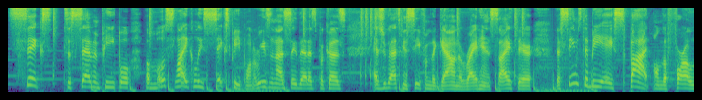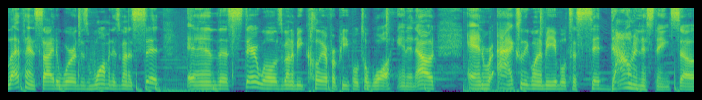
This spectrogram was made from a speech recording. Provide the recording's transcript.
six to seven people but most likely six people and the reason I say that is because as you guys can see from the guy on the right hand side there there seems to be a spot on the far left hand side where this woman is going to sit and the stairwell is going to be clear for people to walk in and out and we're actually going to be able to sit down in this thing. So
